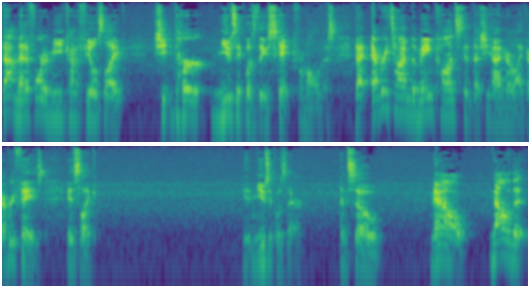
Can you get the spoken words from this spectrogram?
that metaphor to me kind of feels like she her music was the escape from all this. That every time the main constant that she had in her life, every phase is like it, music was there. And so now now that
